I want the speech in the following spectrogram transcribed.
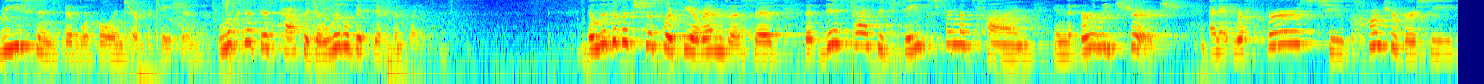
recent biblical interpretation looks at this passage a little bit differently. Elisabeth Schüssler Fiorenza says that this passage dates from a time in the early church and it refers to controversy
